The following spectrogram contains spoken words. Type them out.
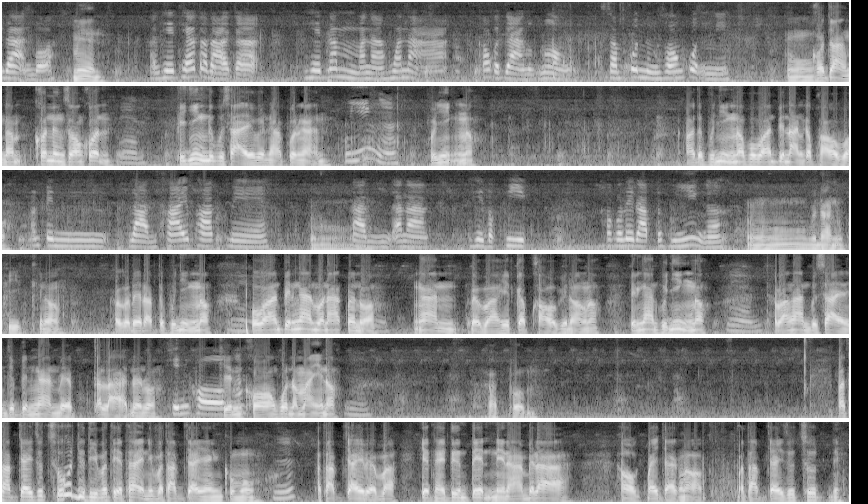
ร้านบ่แม่นคันเฮ็ดแถวตลาดก็เฮ็ดนำมันน่ะหัวหน้าเขาก็จ้างลูกน้องซ้ำคนหนึ่งสองคนนี่อ๋อเขาจ้างทำคนหนึ่งสองคนแม่นพี่ยิ่งหรือผู้ชายเพิ่นหาผลงาน ผู้หญิงอะ ผู้หญิงเนาะเอาแต่ผู้หญิงเนาะเพราะว่ามันเป็นร้านกับเขาวบ่มันเป็นร้านขายพักแม่โอ้ร้านอันน่ะเฮ็ดบักพริก เขาก็เลยรับแต่ผู้หญิงอะโอ้เป็นร้านพีกพี่น้องเขาก็ได้รับแต่ผู้หญิงเนาะแม่เพราะว่ามันเป็นงานบ่หนักแม่นบ่งานแบบว่าเฮ็ดกับเขาวพี่น้องเนาะเป็นงานผู้หญิงเนาะแม่นถ้าว่างานผู้ชายนี่จะเป็นงานแบบตลาดแม่นบ่เข็นของเข็นของผลไม้เนาะ อืมครับผม ประทับใจสุดๆอยู่ที่ประเทศไทยนี่ประทับใจหยังกูหมู่หือประทับใจแบบว่าเฮ็ดให้ตื่นเต้นนี่นะเวลาออกไปจากนอก ประทับใจสุดๆนี่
